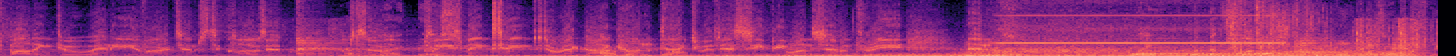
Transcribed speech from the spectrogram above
responding to any of our attempts to close it. So please maintain direct eye contact with SCP-173 and... Wait, what the fuck?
